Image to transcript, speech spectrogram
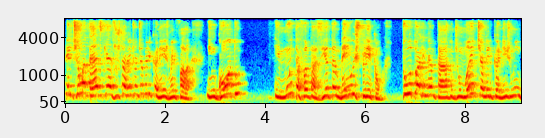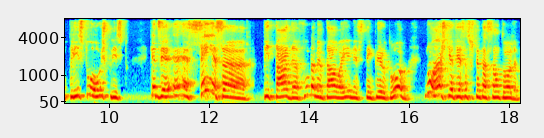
ele tinha uma tese que é justamente o anti-americanismo. Ele fala: engodo e muita fantasia também o explicam, tudo alimentado de um anti-americanismo implícito ou explícito. Quer dizer, é, é, sem essa pitada fundamental aí nesse tempero todo, não acho que ia ter essa sustentação toda.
